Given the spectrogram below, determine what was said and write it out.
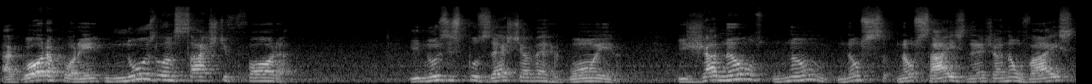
Agora, porém, nos lançaste fora e nos expuseste à vergonha e já não não não não sais, né? Já não vais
